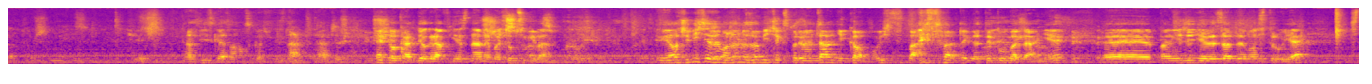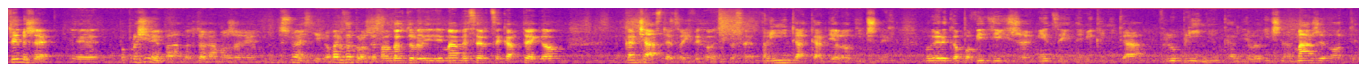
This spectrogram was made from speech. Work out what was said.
doktor Szymański. Nazwiska są skocznie znane. Znaczy, echokardiograf jest znane, bo jest obsługiwany. I Oczywiście, że możemy zrobić eksperymentalnie komuś z Państwa tego typu badanie. E, pan inżynier zademonstruje. Z tym, że e, poprosimy Pana doktora może Szymańskiego. Bardzo proszę, Pan doktor, mamy serce Kantego. Kanciaste coś wychodzi do serca. W klinikach kardiologicznych. Mogę tylko powiedzieć, że między innymi klinika w Lublinie kardiologiczna marzy o tym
